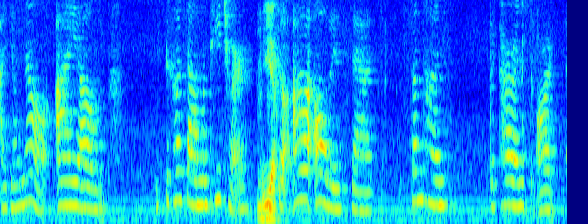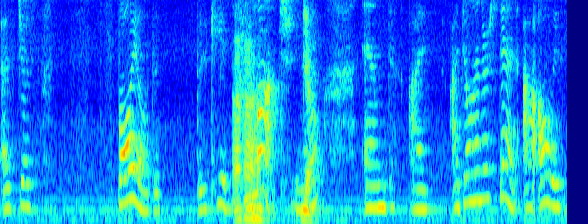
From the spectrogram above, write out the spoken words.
I don't know. I um, because I'm a teacher, Yeah. so I always said sometimes the parents are as just spoil the the kids too Uh-huh. much, you Yeah. know, and I I don't understand. I always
